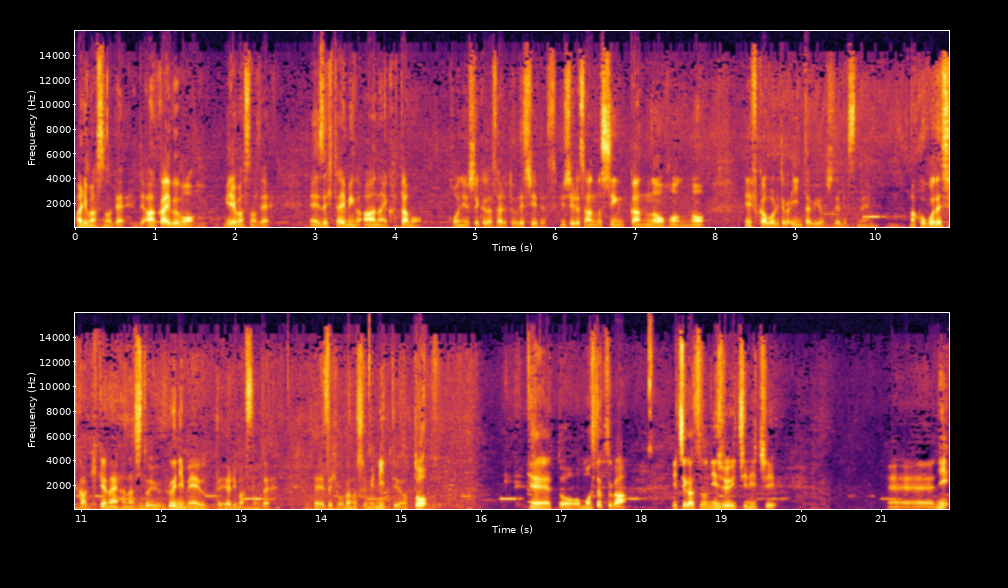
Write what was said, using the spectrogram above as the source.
ありますので、で、アーカイブも見れますので、えー、ぜひタイミング合わない方も購入してくださると嬉しいです。ミシェルさんの新刊の本の、え、深掘りとかインタビューをしてですね、まあ、ここでしか聞けない話というふうに銘打ってやりますので、えー、ぜひお楽しみにっていうのと、えっ、ー、と、もう一つが、1月の21日、えー、に、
